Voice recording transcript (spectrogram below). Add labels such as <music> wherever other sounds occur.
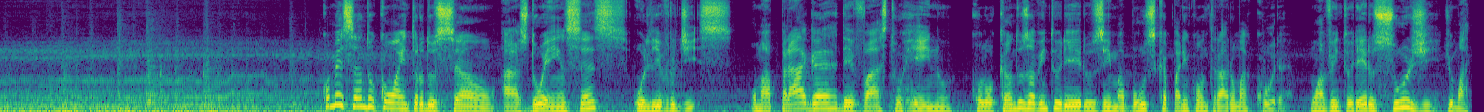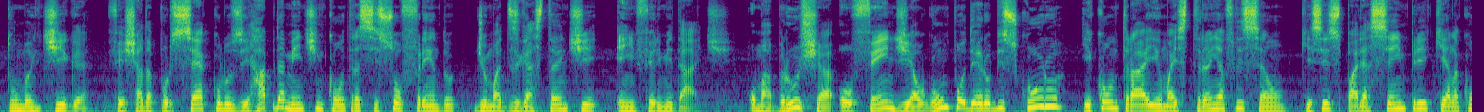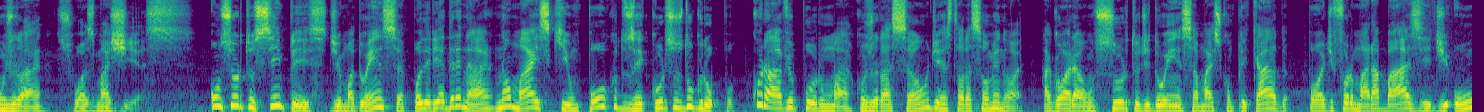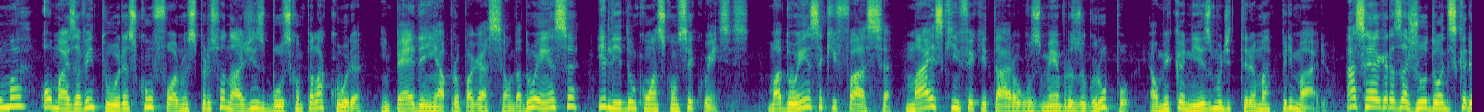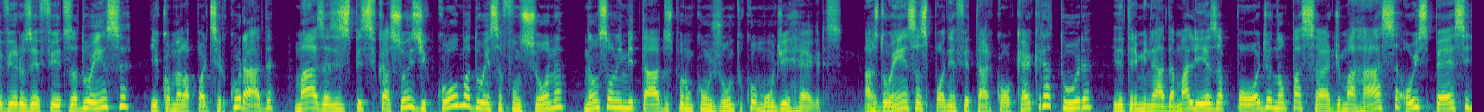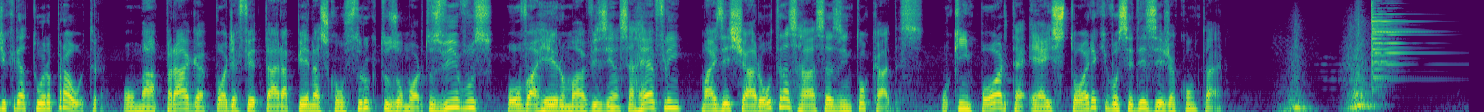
Começando com a introdução às doenças, o livro diz: Uma praga devasta o reino, colocando os aventureiros em uma busca para encontrar uma cura. Um aventureiro surge de uma tumba antiga, fechada por séculos, e rapidamente encontra-se sofrendo de uma desgastante enfermidade. Uma bruxa ofende algum poder obscuro e contrai uma estranha aflição que se espalha sempre que ela conjurar suas magias. Um surto simples de uma doença poderia drenar não mais que um pouco dos recursos do grupo, curável por uma conjuração de restauração menor. Agora, um surto de doença mais complicado pode formar a base de uma ou mais aventuras conforme os personagens buscam pela cura, impedem a propagação da doença e lidam com as consequências. Uma doença que faça mais que infectar alguns membros do grupo é um mecanismo de trama primário. As regras ajudam a descrever os efeitos da doença e como ela pode ser curada, mas as especificações de como a doença funciona não são limitados por um conjunto comum de regras. As doenças podem afetar qualquer criatura e determinada maleza pode ou não passar de uma raça ou espécie de criatura para outra. Uma praga pode afetar apenas constructos ou mortos-vivos, ou varrer uma vizinhança Heflin, mas deixar outras raças intocadas. O que importa é a história que você deseja contar.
